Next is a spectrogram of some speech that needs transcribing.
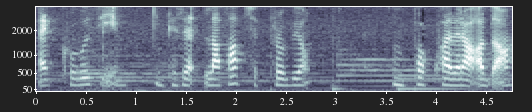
Ecco così. Anche se la faccia è proprio un po' quadrata.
